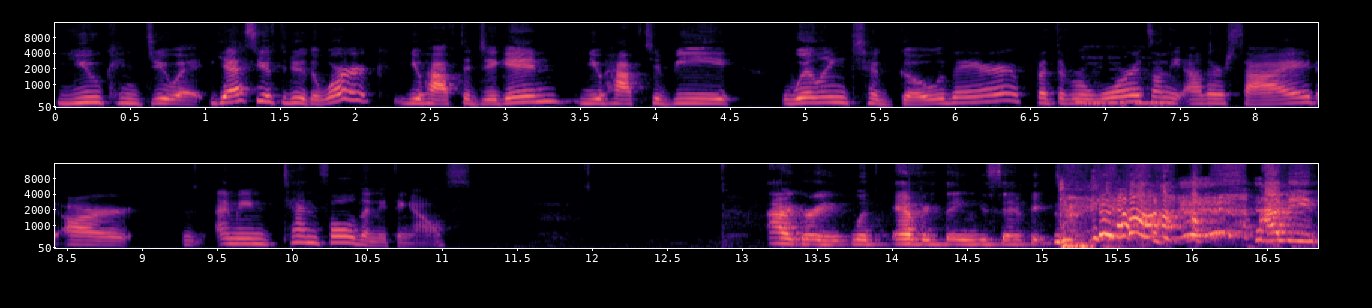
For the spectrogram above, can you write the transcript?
you can do it. Yes, you have to do the work. You have to dig in. You have to be willing to go there, but the rewards mm-hmm. on the other side are I mean, tenfold anything else. I agree with everything you said, Victoria. I mean,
